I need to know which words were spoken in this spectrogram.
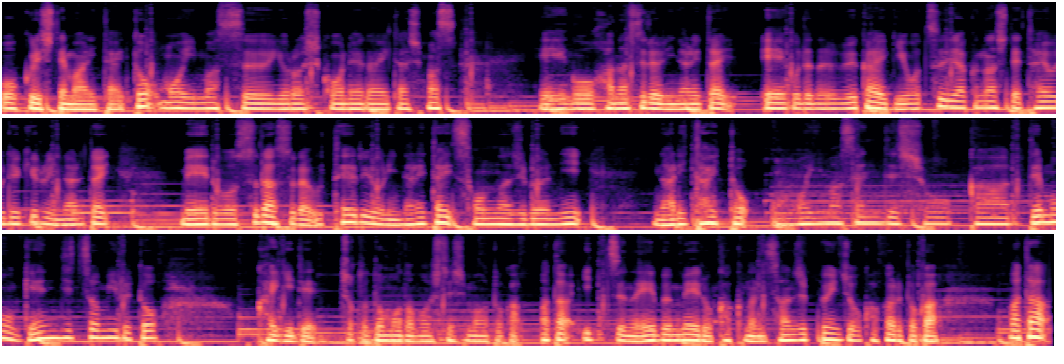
お送りしてまいりたいと思います。よろしくお願いいたします。英語を話せるようになりたい。英語でのウェブ会議を通訳なしで対応できるようになりたい。メールをスラスラ打てるようになりたい、そんな自分になりたいと思いませんでしょうか？でも現実を見ると、会議でちょっとドモドモしてしまうとか、また一通の英文メールを書くのに30分以上かかるとか、また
